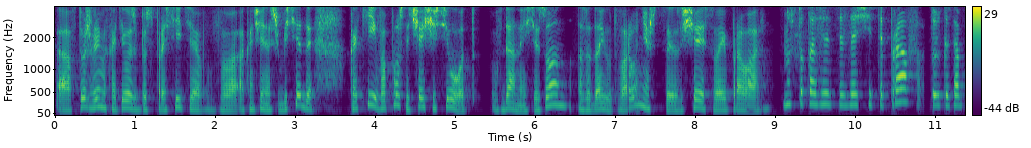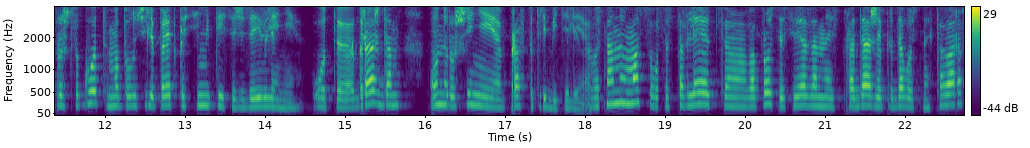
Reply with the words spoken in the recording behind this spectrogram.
А в то же время хотелось бы спросить в окончании нашей беседы, какие вопросы чаще всего вот в данный сезон задают воронежцы, защищая свои права? Ну, что касается защиты прав, только за прошлый год мы получили порядка 7 тысяч заявлений от э, граждан о нарушении прав потребителей. В основную массу составляют э, вопросы, связанные с продажей продовольственных товаров.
